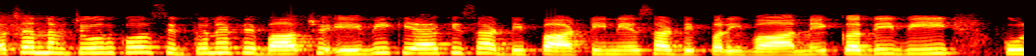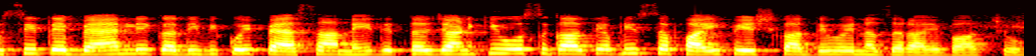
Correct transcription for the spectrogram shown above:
ਅੱਛਾ, ਨਵਜੋਤ ਕੌਰ ਸਿੱਧੂ ਨੇ ਫਿਰ ਬਾਅਦ ਚ ਇਹ ਵੀ ਕਿਹਾ ਕਿ ਸਾਡੀ ਪਾਰਟੀ ਨੇ, ਸਾਡੇ ਪਰਿਵਾਰ ਨੇ ਕਦੀ ਵੀ ਕੁਰਸੀ ਤੇ ਬਹਿਣ ਲਈ ਕਦੀ ਵੀ ਕੋਈ ਪੈਸਾ ਨਹੀਂ ਦਿੱਤਾ, ਜਾਣੀ ਕਿ ਉਸ ਗੱਲ ਤੇ ਆਪਣੀ ਸਫ਼ਾਈ ਪੇਸ਼ ਕਰਦੇ ਹੋਏ ਨਜ਼ਰ ਆਏ ਬਾਅਦ ਚ ਉਹ।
